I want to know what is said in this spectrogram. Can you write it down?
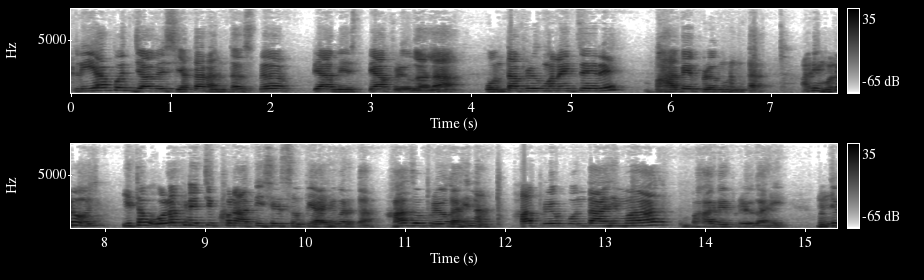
क्रियापद ज्यावेळेस यकारांत असतं त्यावेळेस त्या प्रयोगाला कोणता प्रयोग म्हणायचे रे? भावे प्रयोग म्हणतात. आणि म्हणून इथं ओळखण्याची खूण अतिशय सोपी आहे बरं का. हा जो प्रयोग आहे ना हा प्रयोग कोणता आहे मग? भावे प्रयोग आहे. म्हणजे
